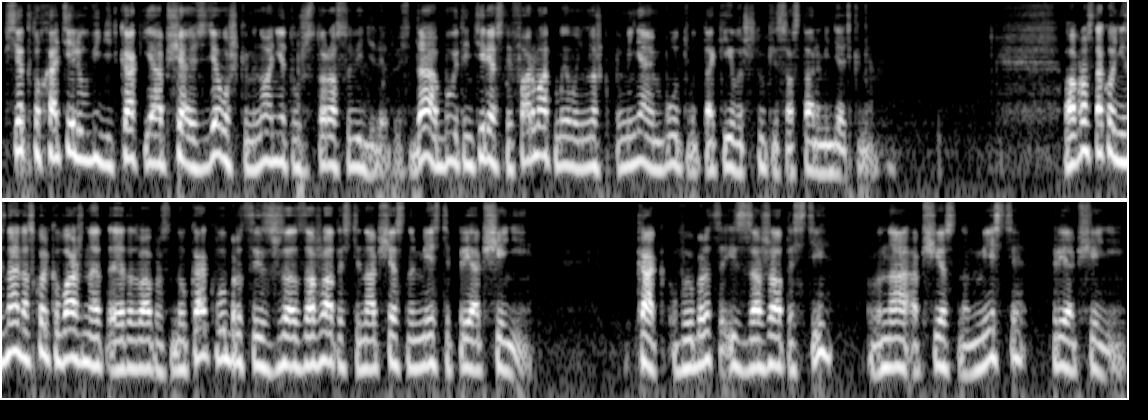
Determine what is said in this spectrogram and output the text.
все, кто хотели увидеть, как я общаюсь с девушками, ну, они это уже сто раз увидели. То есть, да, будет интересный формат, мы его немножко поменяем, будут вот такие вот штуки со старыми дядьками. Вопрос такой, не знаю, насколько важен этот вопрос, но как выбраться из зажатости на общественном месте при общении? Как выбраться из зажатости на общественном месте при общении?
